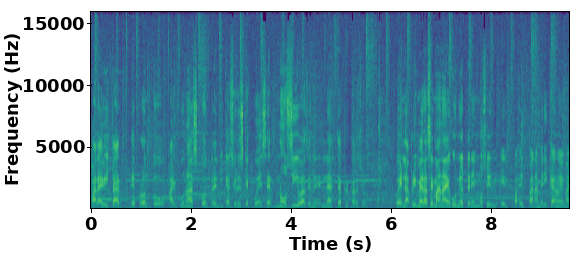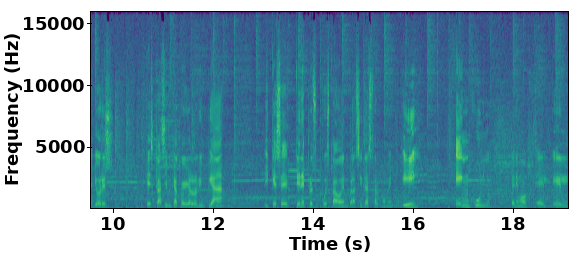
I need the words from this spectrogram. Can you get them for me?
para evitar de pronto algunas contraindicaciones que pueden ser nocivas en, esta preparación. Pues en la primera semana de junio tenemos el, el Panamericano de Mayores, que es clasificatorio a la Olimpiada y que se tiene presupuestado en Brasil hasta el momento. Y en junio tenemos el,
